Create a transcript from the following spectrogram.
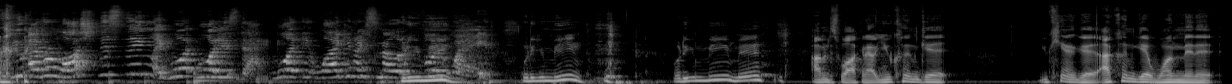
Have you ever washed this thing? Like, what? What is that? What? Why can I smell it what do a you foot mean? away? what do you mean what do you mean man I'm just walking out. You couldn't get, you can't get, I couldn't get one minute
